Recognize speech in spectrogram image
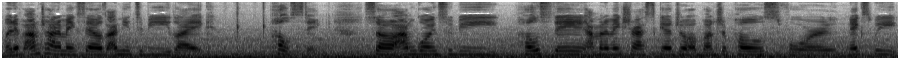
But if I'm trying to make sales, I need to be like posting. So I'm going to be posting. I'm going to make sure I schedule a bunch of posts for next week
